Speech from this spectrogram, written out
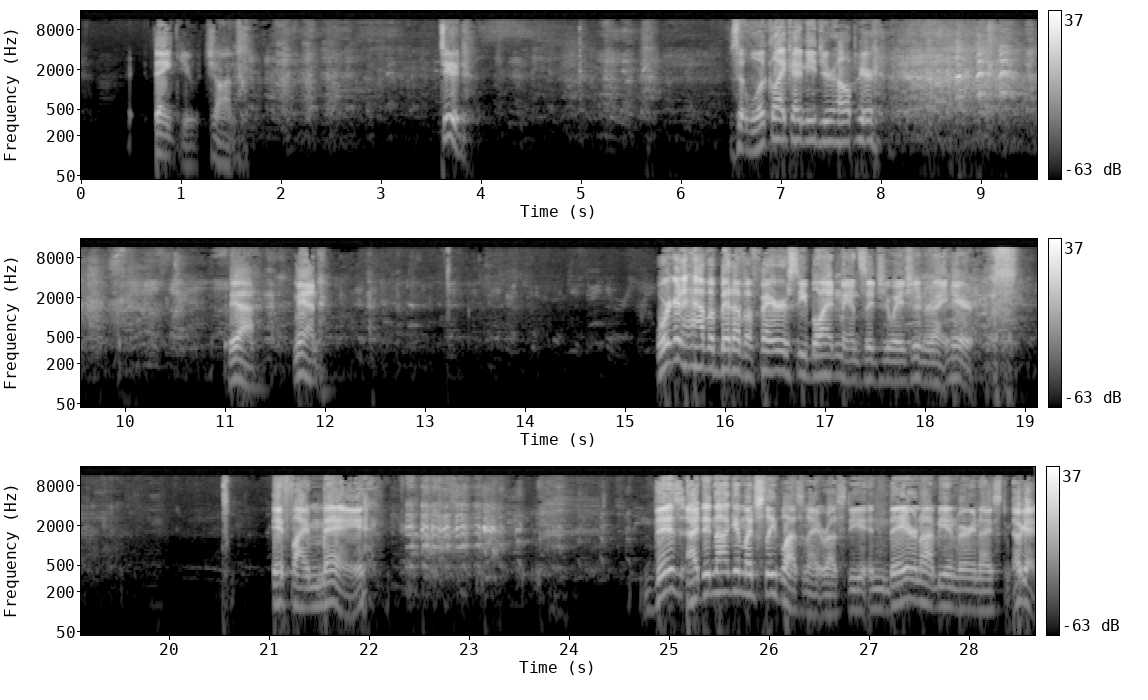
Thank you, John. Dude, does it look like I need your help here? yeah, man. We're going to have a bit of a Pharisee blind man situation right here. If I may. This I did not get much sleep last night, Rusty, and they are not being very nice to me. Okay.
